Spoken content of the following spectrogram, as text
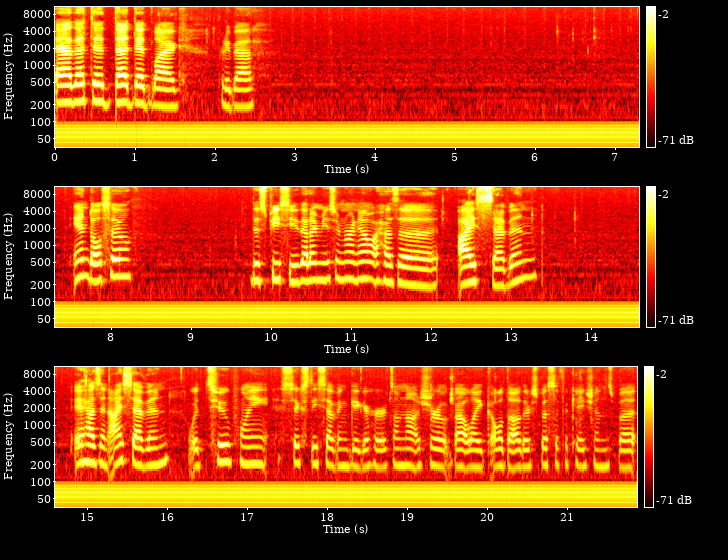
yeah that did that did lag pretty bad. And also this PC that I'm using right now it has a i7 it has an i7 with 2.67 gigahertz. I'm not sure about like all the other specifications but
